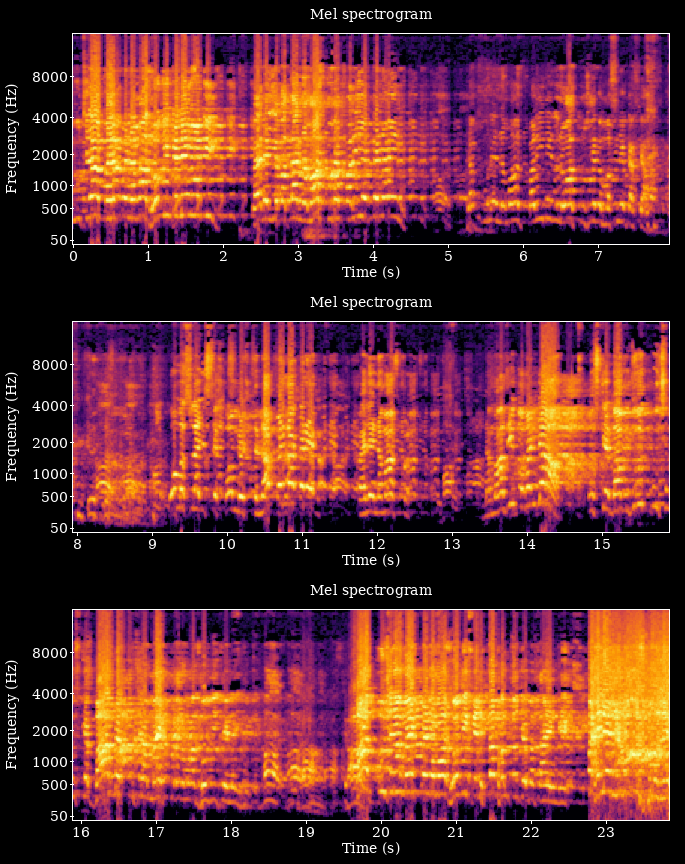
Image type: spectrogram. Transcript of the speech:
پوچھ رہا مائک پر نماز ہوگی کہ نہیں ہوگی؟ پہلے یہ بتا نماز نے پڑھی ہے کہ نہیں؟ جب تم نے نماز پڑھی نہیں تو نماز پوچھنے کا مسئلے کا کیا ہے؟ وہ مسئلہ جس سے قوم میں اختلاف پیدا کرے گا۔ پہلے نماز پڑھ۔ نمازی تو بن جا۔ اس کے باوجود پوچھ اس کے بعد میں پوچھ رہا مائک پہ نماز ہوگی کہ نہیں ہوگی؟ بات پوچھنا مائک پہ نماز ہوگی کہ نہیں تب ہم تجھے بتائیں گے۔ پہلے نماز پڑھ لے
